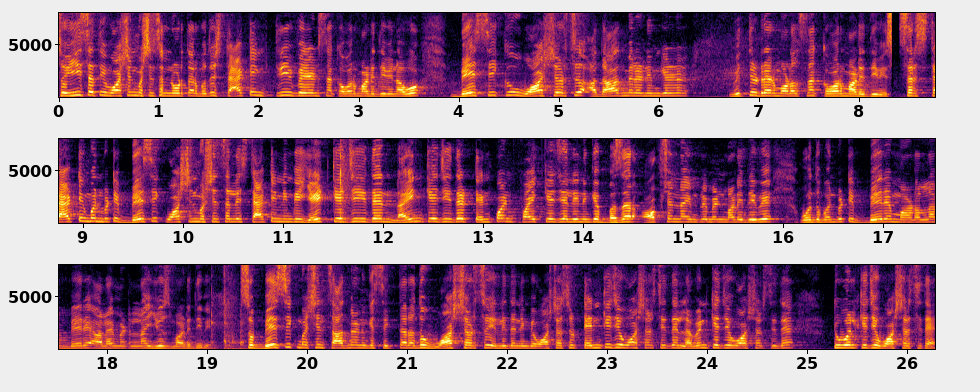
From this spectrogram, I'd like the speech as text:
ಸೊ ಈ ಸತಿ ವಾಷಿಂಗ್ ಮಷಿನ್ಸ್ ಅಲ್ಲಿ ನೋಡ್ತಾ ಇರ್ಬೋದು. ಸ್ಟಾರ್ಟಿಂಗ್ ತ್ರೀ ವೇರಿಯಂಟ್ಸ್ನ ಕವರ್ ಮಾಡಿದ್ದೀವಿ ನಾವು. ಬೇಸಿಕ್ ವಾಷರ್ಸ್ ಅದಾದಮೇಲೆ ನಿಮಗೆ ವಿತ್ ಡ್ರೈರ್ ಮಾಡಲ್ಸ್ನ ಕವರ್ ಮಾಡಿದ್ದೀವಿ. ಸರ್ ಸ್ಟಾರ್ಟಿಂಗ್ ಬಂದ್ಬಿಟ್ಟು ಬೇಸಿಕ್ ವಾಷಿಂಗ್ ಮಷಿನ್ಸ್ ಅಲ್ಲಿ ಸ್ಟಾರ್ಟಿಂಗ್ ನಿಮಗೆ ಏಯ್ಟ್ ಕೆ ಜಿ ಇದೆ ನೈನ್ ಕೆ ಜಿ ಇದೆ ಟೆನ್ ಪಾಯಿಂಟ್ ಫೈವ್ ಕೆ ಜಿಯಲ್ಲಿ ನಿಮಗೆ ಬಜಾರ್ ಆಪ್ಷನ್ನ ಇಂಪ್ಲಿಮೆಂಟ್ ಮಾಡಿದ್ದೀವಿ. ಒಂದು ಬಂದ್ಬಿಟ್ಟು ಬೇರೆ ಮಾಡಲ್ನ ಬೇರೆ ಅಲೈನ್ಮೆಂಟಲ್ನ ಯೂಸ್ ಮಾಡಿದ್ದೀವಿ. ಸೊ ಬೇಸಿಕ್ ಮಷಿನ್ಸ್ ಆದಮೇಲೆ ನಿಮಗೆ ಸಿಗ್ತಾ ಇರೋದು ವಾಷರ್ಸ್ ಎಲ್ಲಿದೆ ನಿಮಗೆ? Washers ten K G washers ಇದೆ ಲೆವೆನ್ ಕೆ ಜಿ ವಾಷರ್ಸ್ ಇದೆ. ಟ್ವೆಲ್ ಕೆ ಜಿ ವಾಷರ್ಸ್ ಇದೆ.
